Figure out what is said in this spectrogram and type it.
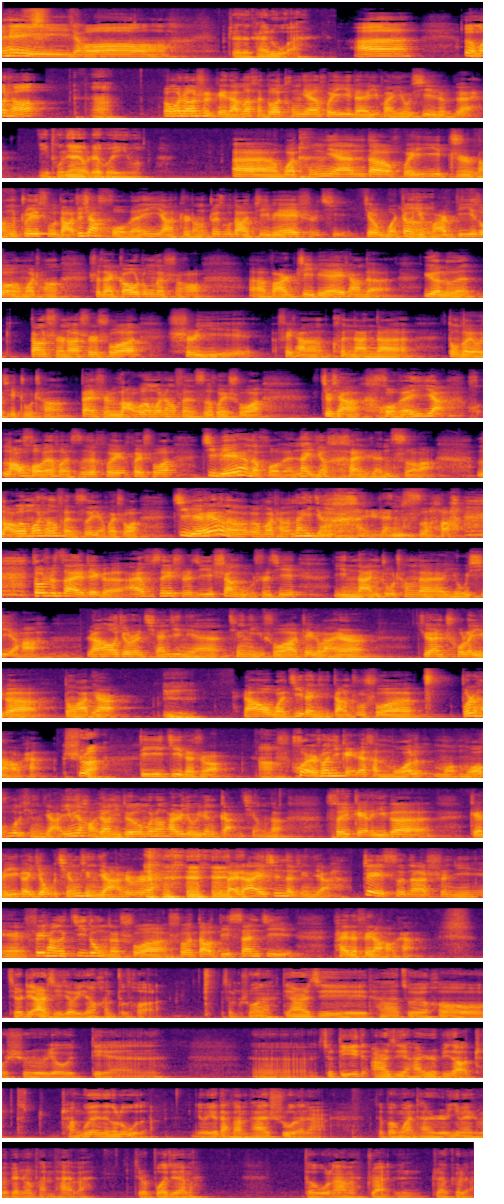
嘿，小红这就开录啊！啊，恶魔城，嗯，恶魔城是给咱们很多童年回忆的一款游戏，对不对？你童年有这回忆吗？呃，我童年的回忆只能追溯到，就像火纹一样，只能追溯到 GBA 时期。就是我正经玩第一座恶魔城是在高中的时候，呃，玩 GBA 上的月轮。当时呢是说是以非常困难的动作游戏著称，但是老恶魔城粉丝会说，就像火纹一样，老火纹粉丝会会说 GBA 上的火纹那已经很仁慈了。老恶魔城粉丝也会说，GBA 上的恶魔城那已经很仁慈了，都是在这个 FC 时期、上古时期以难著称的游戏哈。然后就是前几年听你说这个玩意儿居然出了一个动画片儿，嗯，然后我记得你当初说不是很好看，是吗？第一季的时候，啊，或者说你给的很模模模糊的评价，因为好像你对恶魔城还是有一定感情的，所以给了一个给了一个友情评价，是不是？带着爱心的评价。这次呢，是你非常激动的说，说到第三季拍的非常好看。其实第二季就已经很不错了。怎么说呢？第二季它最后是有点，呃，就第一、二季还是比较常常规的那个路子，有一个大反派竖在那儿，就甭管他是因为什么变成反派吧，就是伯爵嘛，德古拉嘛，Dra 嗯 Dracula，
